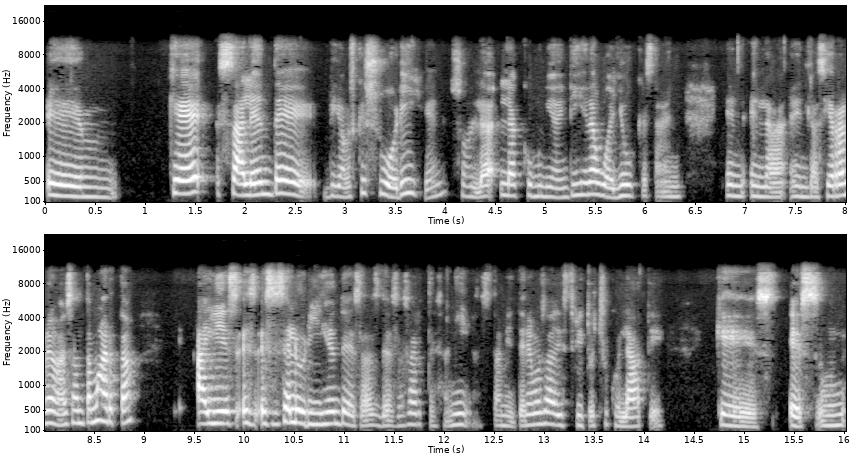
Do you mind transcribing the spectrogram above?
em, que salen de, digamos que su origen son la, comunidad indígena Guayú, que está en, la, Sierra Nevada de Santa Marta. Ahí es, ese es el origen de esas, de esas artesanías. También tenemos a Distrito Chocolate, que es, es, un,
